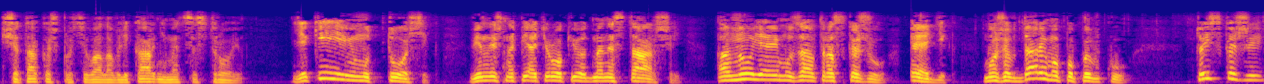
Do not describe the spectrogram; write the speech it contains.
що також працювала в лікарні медсестрою. Який йому Тосік? Він лиш на п'ять років від мене старший. Ану, я йому завтра скажу. Едік, може, вдаримо по пивку? То й скажи.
